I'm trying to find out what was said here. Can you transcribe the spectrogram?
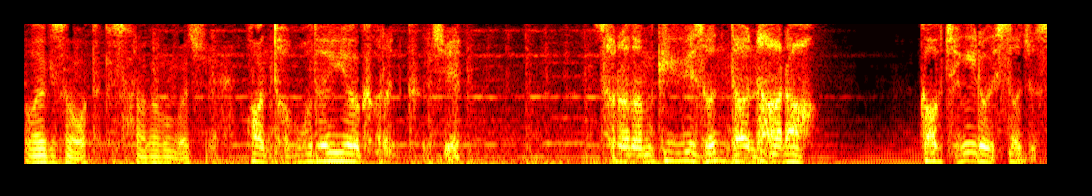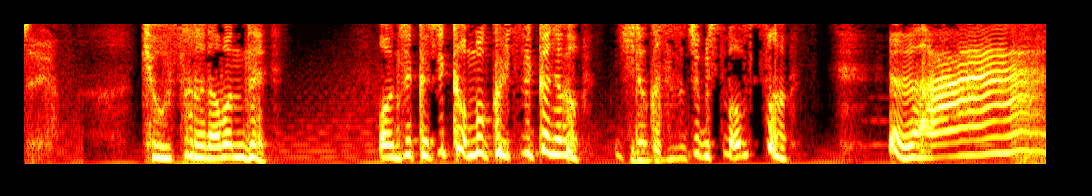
여기서 어떻게 살아남은 거지? 헌터 모드의 역할은 크지. 살아남기 위해선 단 하나. 겁쟁이로 써주세요. 겨우 살아남았는데 언제까지 겁먹고 있을 거냐고. 이런 것에서 죽을 순 없어. 으아!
